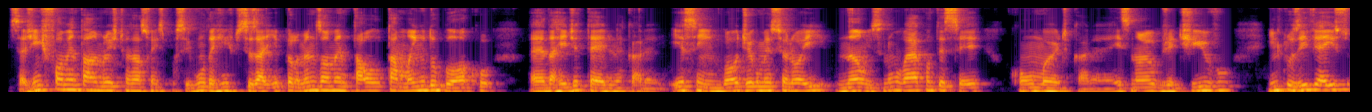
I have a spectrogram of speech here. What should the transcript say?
se a gente for aumentar o número de transações por segundo, a gente precisaria pelo menos aumentar o tamanho do bloco é, da rede Ethereum, né, cara? E assim, igual o Diego mencionou aí, não, isso não vai acontecer com o merge, cara. Esse não é o objetivo. Inclusive, é isso,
